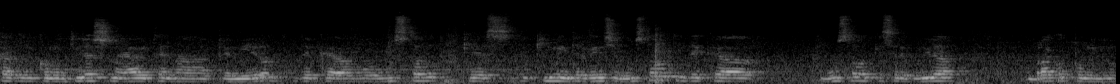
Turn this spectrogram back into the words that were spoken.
како ги коментираш најавите на премиерот дека во уставот ќе ќе има интервенција во уставот и дека во уставот ќе се регулира бракот помеѓу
